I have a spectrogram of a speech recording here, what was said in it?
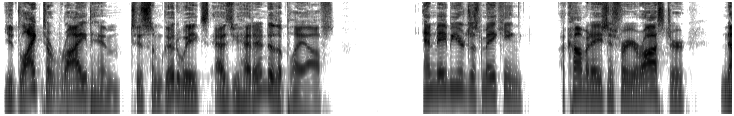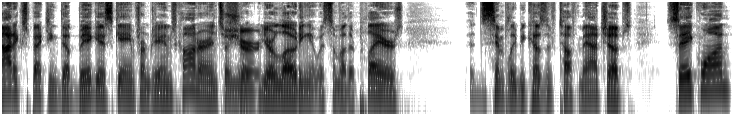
You'd like to ride him to some good weeks as you head into the playoffs. And maybe you're just making accommodations for your roster, not expecting the biggest game from James Conner. And so Sure. you're, you're loading it with some other players uh, simply because of tough matchups. Saquon,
